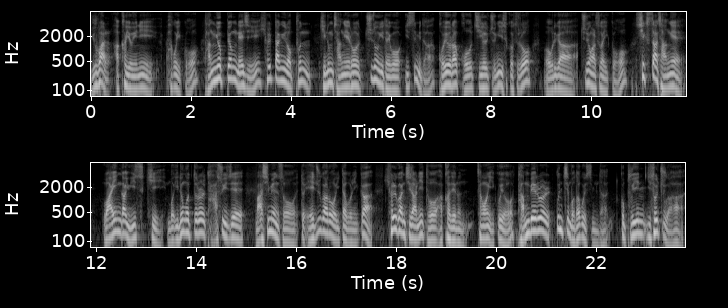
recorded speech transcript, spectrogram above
유발 악화 요인이 하고 있고 당뇨병 내지 혈당이 높은 기능 장애로 추정이 되고 있습니다. 고혈압, 고지혈증이 있을 것으로 어, 우리가 추정할 수가 있고 식사 장애, 와인과 위스키 뭐 이런 것들을 다수 이제 마시면서 또 애주가로 있다 보니까 혈관 질환이 더 악화되는 상황이 있고요. 담배를 끊지 못하고 있습니다. 그 부인 이솔주가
